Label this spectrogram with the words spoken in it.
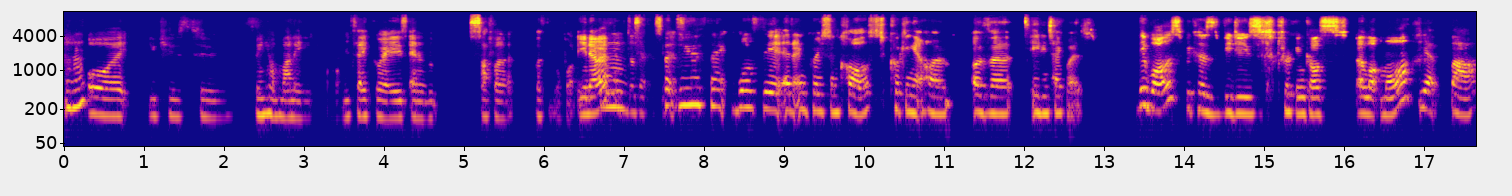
Mhm. or you choose to spend your money on takeaways and suffer with your body. You know, Mm. does that But do you think was there an increase in cost cooking at home over eating takeaways? There was because veggies cooking costs a lot more, Yeah. but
